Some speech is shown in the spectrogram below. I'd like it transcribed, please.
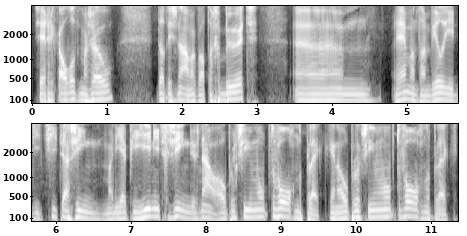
zeg ik altijd maar zo. Dat is namelijk wat er gebeurt. Um, hè, want dan wil je die cheetah zien, maar die heb je hier niet gezien. Dus nou, hopelijk zien we hem op de volgende plek. En hopelijk zien we hem op de volgende plek.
